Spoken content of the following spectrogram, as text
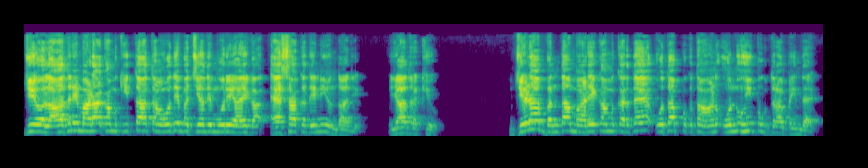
ਜੇ ਔਲਾਦ ਨੇ ਮਾੜਾ ਕੰਮ ਕੀਤਾ ਤਾਂ ਉਹਦੇ ਬੱਚਿਆਂ ਦੇ ਮੂਹਰੇ ਆਏਗਾ। ਐਸਾ ਕਦੇ ਨਹੀਂ ਹੁੰਦਾ ਜੀ। ਯਾਦ ਰੱਖਿਓ। ਜਿਹੜਾ ਬੰਦਾ ਮਾੜੇ ਕੰਮ ਕਰਦਾ ਹੈ, ਉਹਦਾ ਭੁਗਤਾਨ ਉਹਨੂੰ ਹੀ ਭੁਗਤਣਾ ਪੈਂਦਾ ਹੈ।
